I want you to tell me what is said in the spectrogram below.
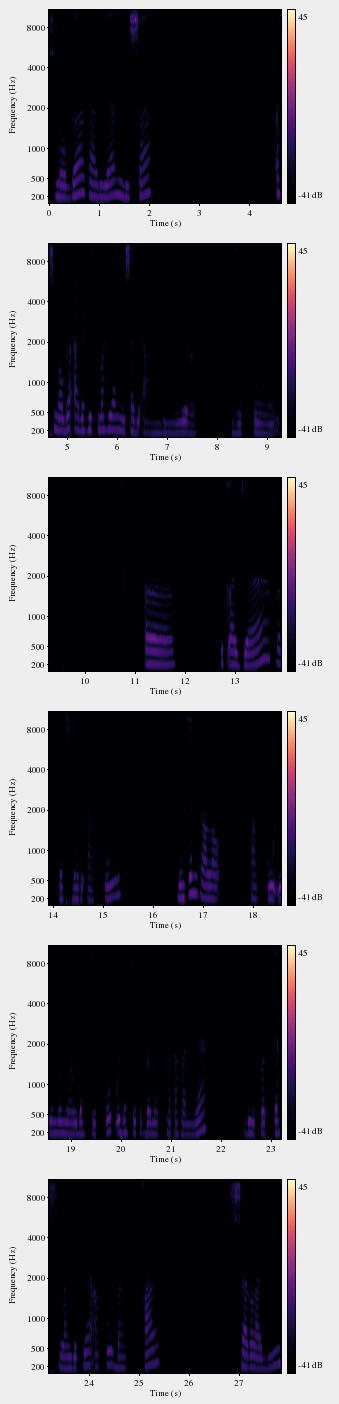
semoga kalian bisa eh, semoga ada hikmah yang bisa diambil. Begitu. Uh, itu aja podcast dari aku. Mungkin kalau aku ilmunya udah cukup udah cukup banyak pengetahuannya di podcast selanjutnya aku bakal share lagi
